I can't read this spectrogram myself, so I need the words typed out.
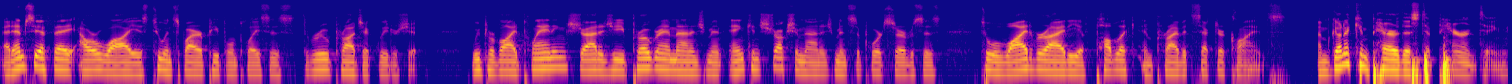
at MCFA, our why is to inspire people and places through project leadership. We provide planning, strategy, program management, and construction management support services to a wide variety of public and private sector clients. I'm going to compare this to parenting.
